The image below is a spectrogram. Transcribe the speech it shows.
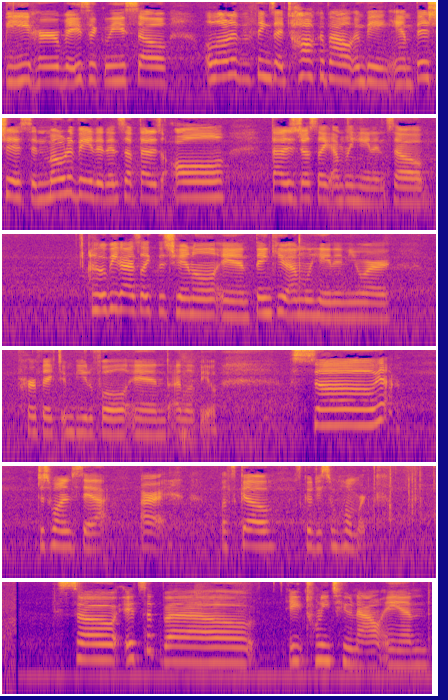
be her basically. So a lot of the things I talk about and being ambitious and motivated and stuff, that is all, that is just like Emily Hayden. So I hope you guys like this channel and thank you Emily Hayden. You are perfect and beautiful and I love you. So yeah, just wanted to say that. All right, let's go. Let's go do some homework. So it's about 8.22 now and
